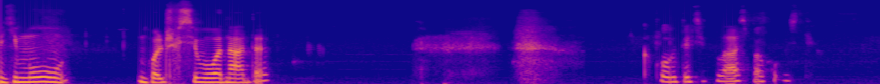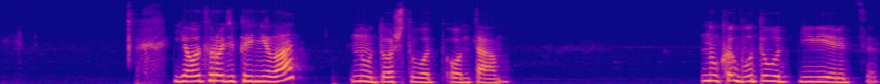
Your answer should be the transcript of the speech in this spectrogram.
ему больше всего надо какого-то тепла, спокойствия. Я вот вроде приняла, ну, то, что вот он там. Ну, как будто вот не верится.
